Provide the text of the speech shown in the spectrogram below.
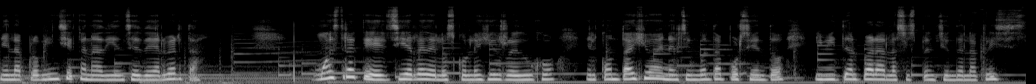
en la provincia canadiense de Alberta muestra que el cierre de los colegios redujo el contagio en el 50% y vital para la suspensión de la crisis.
